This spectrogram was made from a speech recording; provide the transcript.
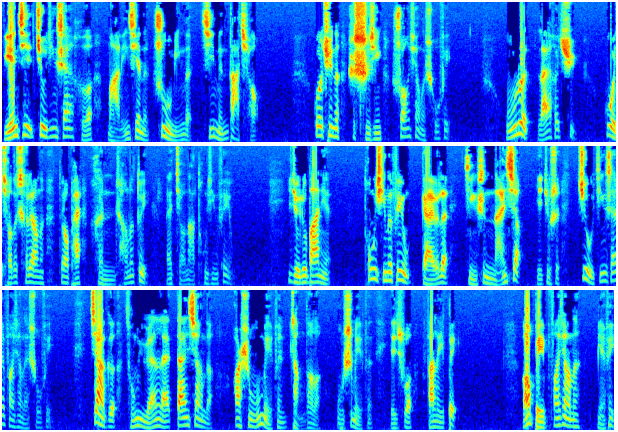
连接旧金山和马陵县的著名的金门大桥，过去呢是实行双向的收费，无论来和去，过桥的车辆呢都要排很长的队来缴纳通行费用。一九六八年，通行的费用改为了仅是南向，也就是旧金山方向来收费，价格从原来单向的。二十五美分涨到了五十美分，也就是说翻了一倍。往北方向呢，免费。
